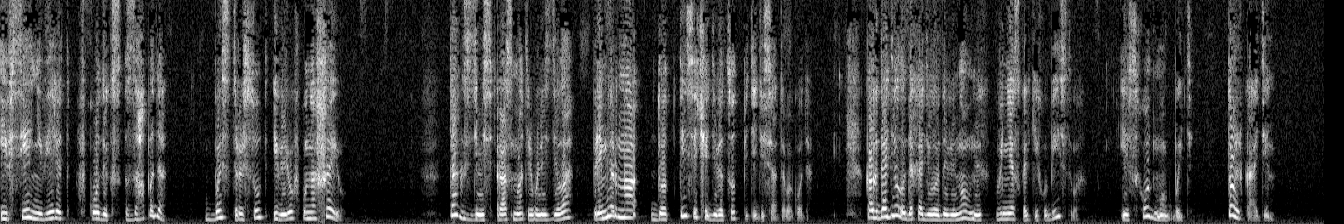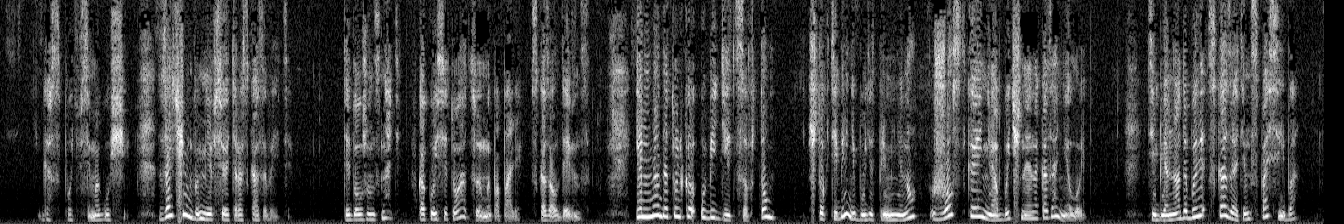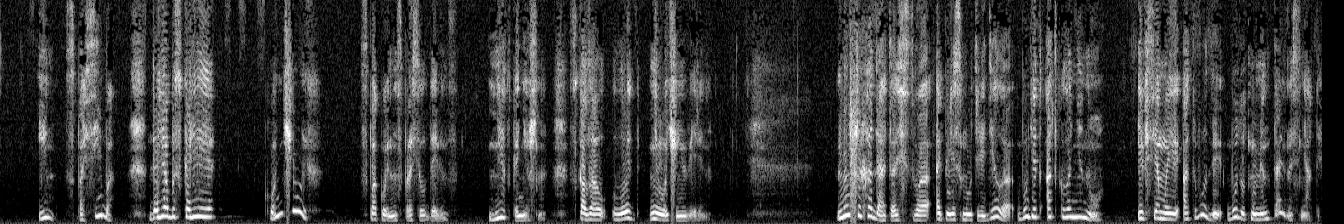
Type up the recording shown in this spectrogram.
И все не верят в кодекс Запада? Быстрый суд и веревку на шею. Так здесь рассматривались дела примерно до 1950 года. Когда дело доходило до виновных в нескольких убийствах, исход мог быть только один. Господь всемогущий, зачем вы мне все это рассказываете? Ты должен знать, в какую ситуацию мы попали, сказал Дэвинс. Им надо только убедиться в том, что к тебе не будет применено жесткое необычное наказание, Ллойд. Тебе надо бы сказать им спасибо. Им спасибо? Да я бы скорее кончил их? Спокойно спросил Дэвинс. «Нет, конечно», — сказал Ллойд не очень уверенно. «Наше ходатайство о пересмотре дела будет отклонено, и все мои отводы будут моментально сняты.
